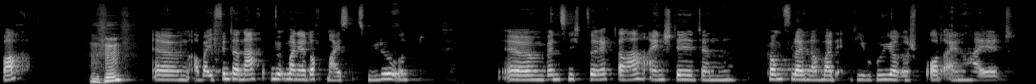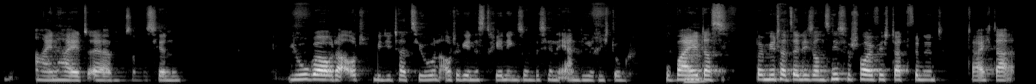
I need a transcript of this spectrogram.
wach, mhm. ähm, aber ich finde, danach wird man ja doch meistens müde und ähm, wenn es nicht direkt danach einstellt, dann kommt vielleicht nochmal die ruhigere Sporteinheit, Einheit, ähm, so ein bisschen Yoga oder Automeditation, autogenes Training, so ein bisschen eher in die Richtung. Wobei mhm. das bei mir tatsächlich sonst nicht so häufig stattfindet, da ich da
